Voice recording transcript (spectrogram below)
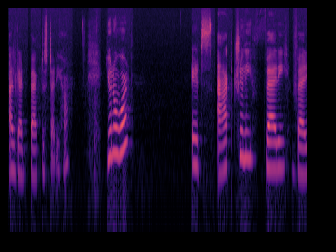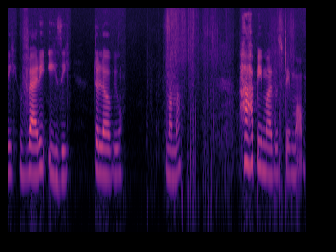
I'll get back to study, huh? You know what? It's actually very, very, very easy to love you, Mama. Happy Mother's Day, Mom.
